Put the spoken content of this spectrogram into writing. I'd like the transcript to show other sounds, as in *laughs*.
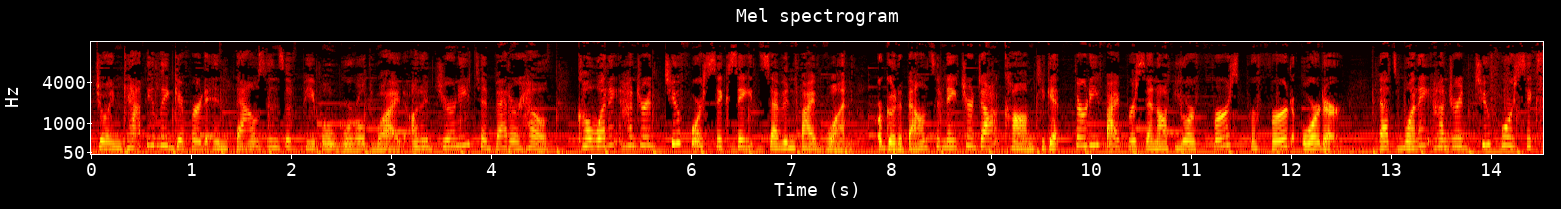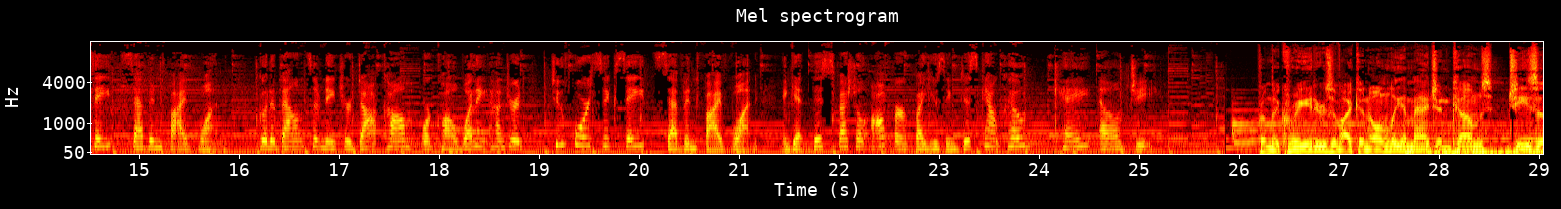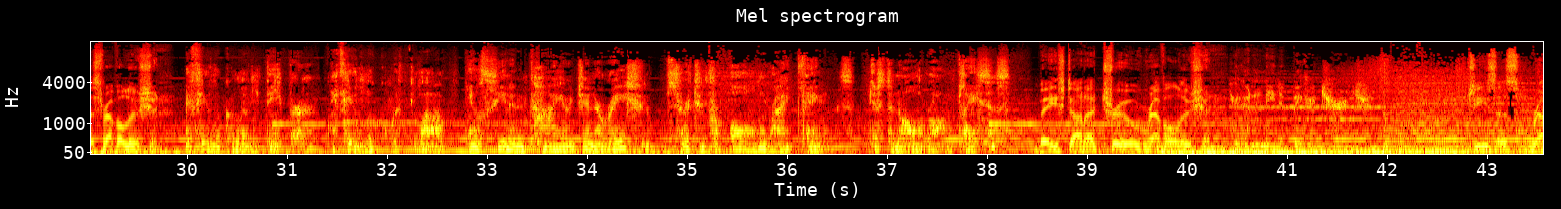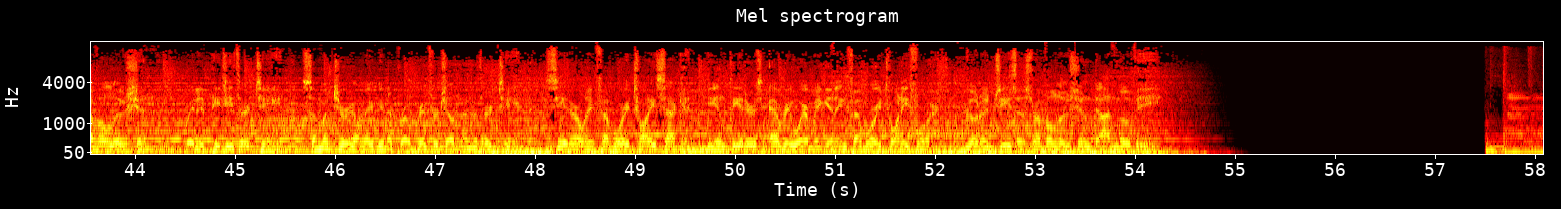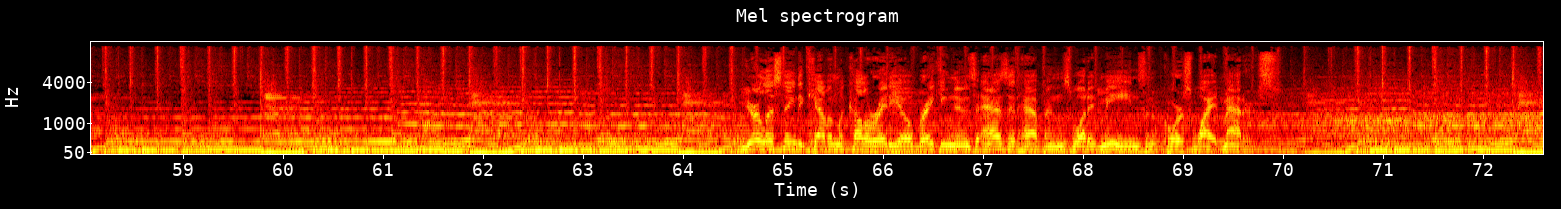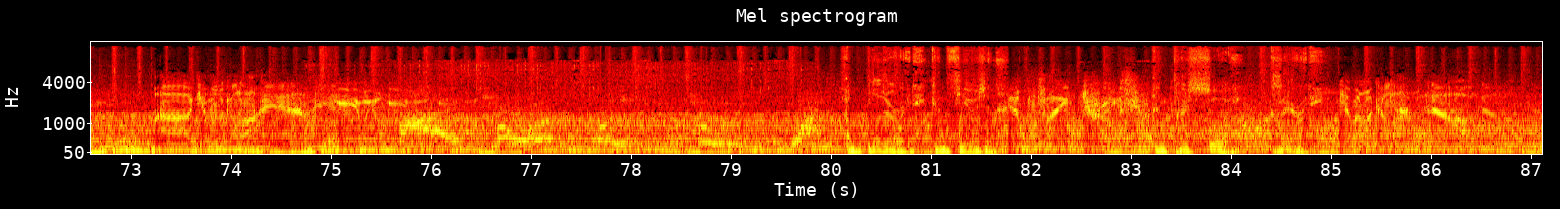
Join Kathie Lee Gifford and thousands of people worldwide on a journey to better health. Call 1 800 246 8751 or go to balanceofnature.com to get 35% off your first preferred order. That's 1 800 246 8751. Go to balanceofnature.com or call 1 800 246 8751 and get this special offer by using discount code KLG. From the creators of I Can Only Imagine comes Jesus Revolution. If you look a little deeper, if you look with love, you'll see an entire generation searching for all the right things, just in all the wrong places. Based on a true revolution. You're going to need a bigger church. Jesus Revolution. Rated PG 13. Some material may be inappropriate for children under 13. See it early February 22nd. In theaters everywhere beginning February 24th. Go to JesusRevolution.movie. listening to Kevin McCullough Radio, breaking news as it happens, what it means, and of course, why it matters. Uh, Kevin McCullough, and here we go. Obliterating confusion Amplifying truth. and pursuing clarity. Kevin McCullough, now.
